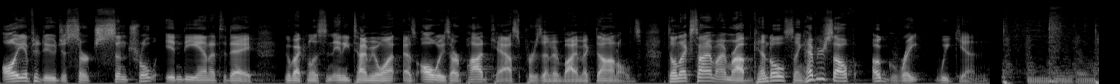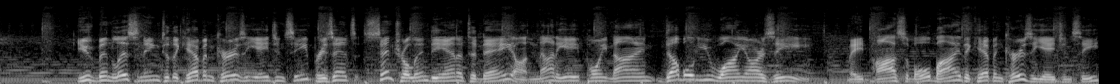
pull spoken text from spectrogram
All you have to do is just search Central Indiana today. You can go back and listen anytime you want. As always, our podcast presented by McDonald's. Until next time, I'm Rob Kendall saying have yourself a great weekend. You've been listening to the Kevin Kersey Agency presents Central Indiana Today on 98.9 WYRZ. Made possible by the Kevin Kersey Agency,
